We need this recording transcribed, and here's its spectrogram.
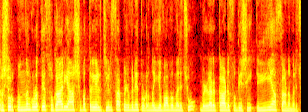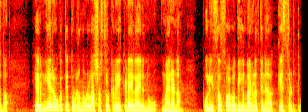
തൃശൂർ കുന്നംകുളത്തെ സ്വകാര്യ ആശുപത്രിയിൽ ചികിത്സാ പിഴവിനെ തുടർന്ന് യുവാവ് മരിച്ചു. വെള്ളർക്കാട് സ്വദേശി ഇല്യാസാണ് മരിച്ചത്. ഹെർണിയ രോഗത്തെ തുടർന്നുള്ള ശസ്ത്രക്രിയക്കിടയിലായിരുന്നു മരണം. പോലീസ് സ്വാഭാവിക മരണത്തിന് കേസെടുത്തു.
